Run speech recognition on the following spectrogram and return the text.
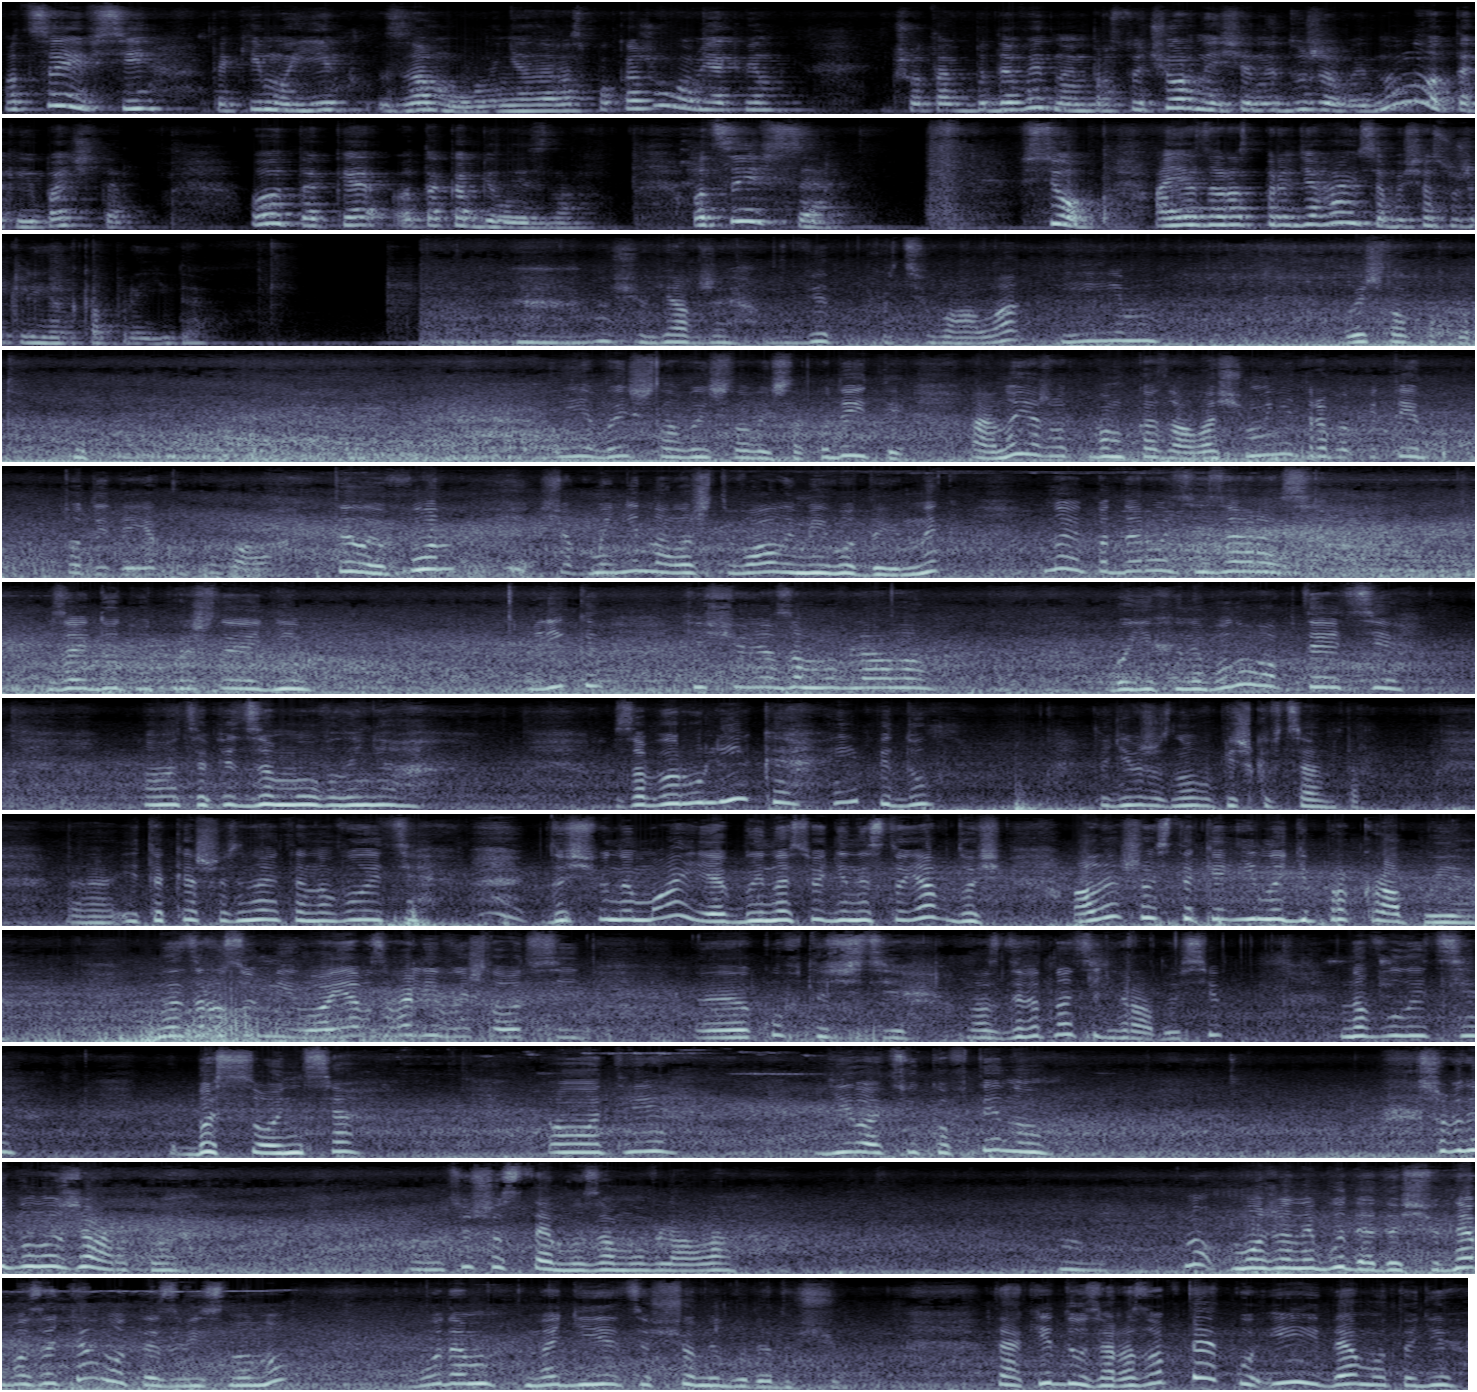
Оце і всі такі мої замовлення. Зараз покажу вам, як він, якщо так буде видно, він просто чорний ще не дуже видно. Ну, от такий, бачите? От таке, от така білизна. Оце і все. Все. А я зараз передягаюся, бо зараз уже клієнтка приїде. Ну що, я вже відпрацювала і вийшла в поход. І вийшла, вийшла, вийшла. Куди йти? А, ну я ж вам казала, що мені треба піти туди, де я купувала телефон, щоб мені налаштували мій годинник. Ну і по дорозі зараз зайду, тут прийшли одні ліки, ті, що я замовляла, бо їх і не було в аптеці. А, це під замовлення. Заберу ліки і піду тоді вже знову пішки в центр. Е, І таке щось, знаєте, на вулиці дощу немає, якби і на сьогодні не стояв дощ, але щось таке іноді прокрапує. Незрозуміло. А я взагалі вийшла в цій е, кофточці. У нас 19 градусів на вулиці, без сонця. От, і діла цю ковтину, щоб не було жарко. Цю шостему замовляла. Ну, може не буде дощу. Небо затягнуте, звісно, ну будемо надіятися, що не буде дощу. Так, іду зараз в аптеку і йдемо тоді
